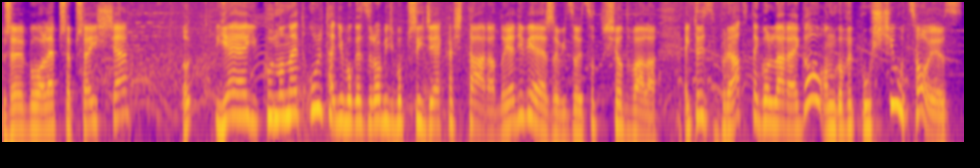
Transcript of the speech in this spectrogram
żeby było lepsze przejście. No, jejku, no nawet ulta nie mogę zrobić, bo przyjdzie jakaś tara. No ja nie wierzę, widzowie, co tu się odwala. Ej, to jest brat tego Larego? On go wypuścił? Co jest?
